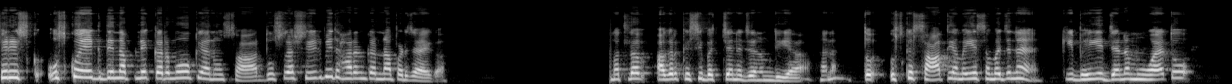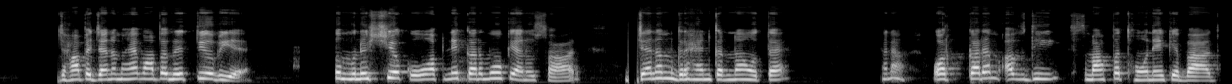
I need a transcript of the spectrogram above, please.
फिर इसको उसको एक दिन अपने कर्मों के अनुसार दूसरा शरीर भी धारण करना पड़ जाएगा। मतलब अगर किसी बच्चे ने जन्म लिया, है ना? तो उसके साथ ही हमें ये समझना है कि भाई ये जन्म हुआ है तो जहाँ पे जन्म है, वहाँ पे मृत्यु भी है। तो मनुष्य को अपने कर्मों के अनुसार जन्म ग्रहण करना होता है है ना? और कर्म अवधि समाप्त होने के बाद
